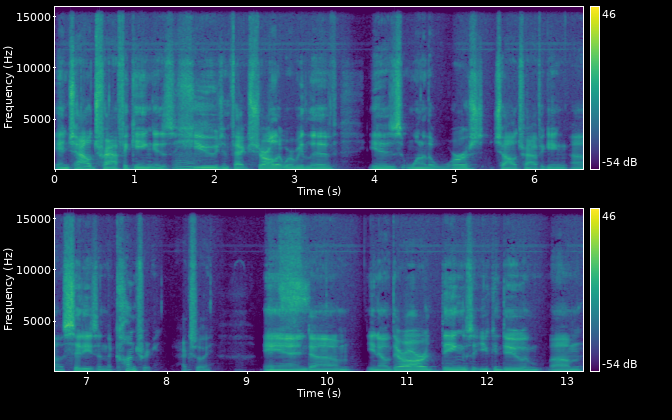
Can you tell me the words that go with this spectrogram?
and child trafficking is huge. In fact charlotte where we live is one of the worst child trafficking uh, cities in the country actually. And um, you know there are things that you can do and um,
